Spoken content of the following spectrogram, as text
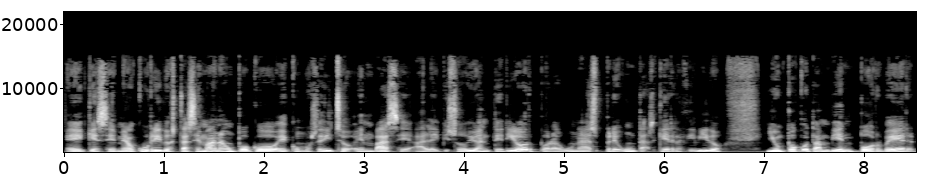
que se me ha ocurrido esta semana semana, un poco, eh, como os he dicho, en base al episodio anterior, por algunas preguntas que he recibido, y un poco también por ver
